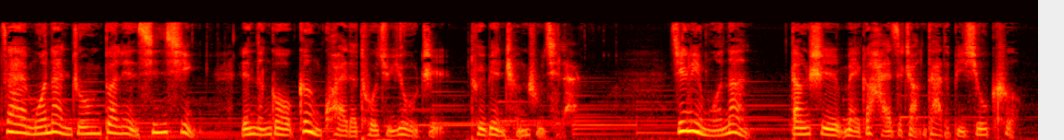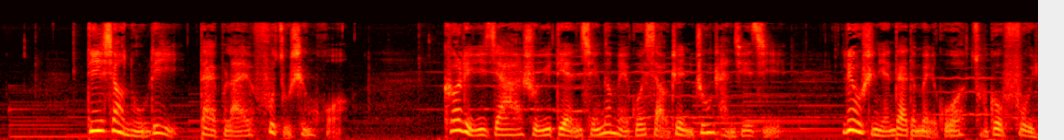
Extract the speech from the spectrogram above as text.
在磨难中锻炼心性，人能够更快地脱去幼稚，蜕变成熟起来。经历磨难，当是每个孩子长大的必修课。低效努力带不来富足生活。科里一家属于典型的美国小镇中产阶级，六十年代的美国足够富裕。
